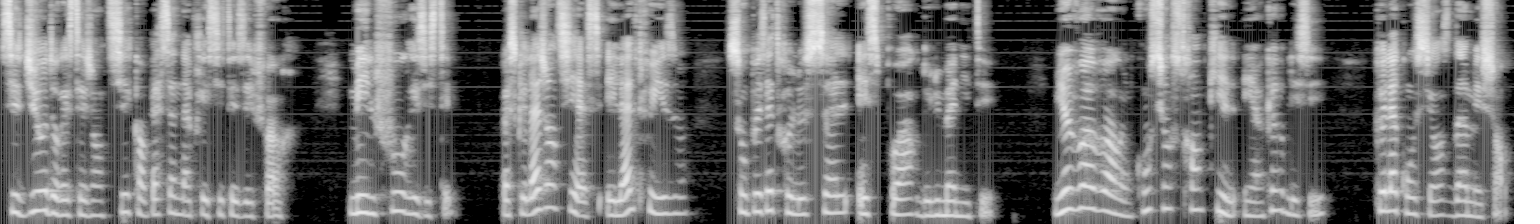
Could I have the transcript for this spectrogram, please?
C'est dur de rester gentil quand personne n'apprécie tes efforts. Mais il faut résister. Parce que la gentillesse et l'altruisme sont peut-être le seul espoir de l'humanité. Mieux vaut avoir une conscience tranquille et un cœur blessé que la conscience d'un méchant.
